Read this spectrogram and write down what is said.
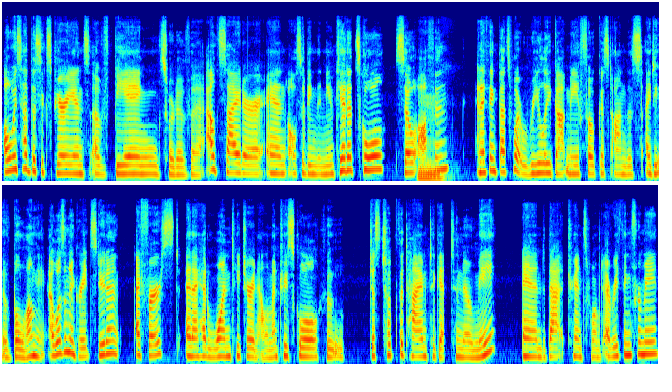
always had this experience of being sort of an outsider and also being the new kid at school so mm. often. And I think that's what really got me focused on this idea of belonging. I wasn't a great student at first, and I had one teacher in elementary school who just took the time to get to know me and that transformed everything for me.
